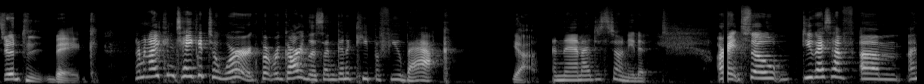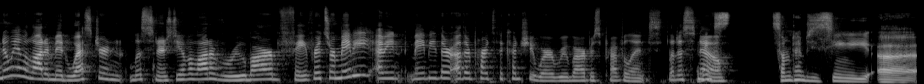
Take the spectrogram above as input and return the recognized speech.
shouldn't bake. I mean, I can take it to work, but regardless, I'm going to keep a few back. Yeah. and then I just don't need it. All right, so do you guys have? Um, I know we have a lot of Midwestern listeners. Do you have a lot of rhubarb favorites, or maybe I mean maybe there are other parts of the country where rhubarb is prevalent? Let us know. Sometimes you see uh,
